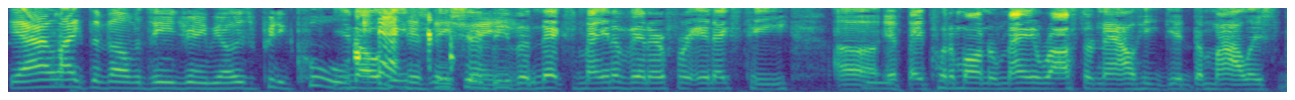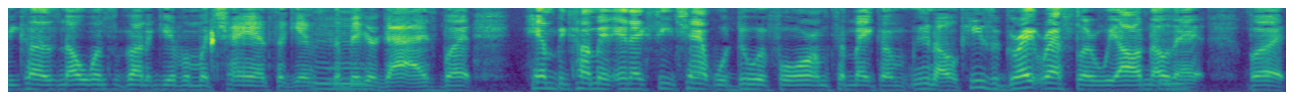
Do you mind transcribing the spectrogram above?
Yeah, I like the Velveteen Dream, yo. He's pretty cool. You know, he, he should be the next main eventer for NXT. Uh, mm. If they put him on the main roster now, he'd get demolished because no one's going to give him a chance against the mm-hmm. bigger guys. But him becoming NXT champ will do it for him to make him, you know, he's a great wrestler. We all know mm-hmm. that. But.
